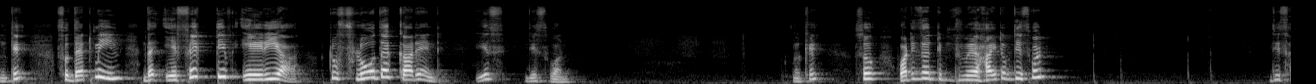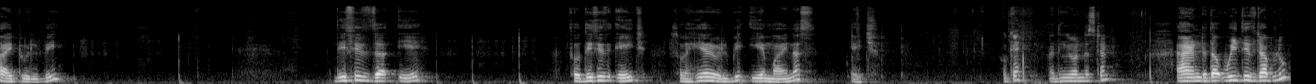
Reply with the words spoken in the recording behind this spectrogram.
Okay, so that means the effective area to flow the current is this one. Okay, so what is the uh, height of this one? This height will be this is the A. So this is H. So here will be A minus h. Okay. I think you understand. And the width is w.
